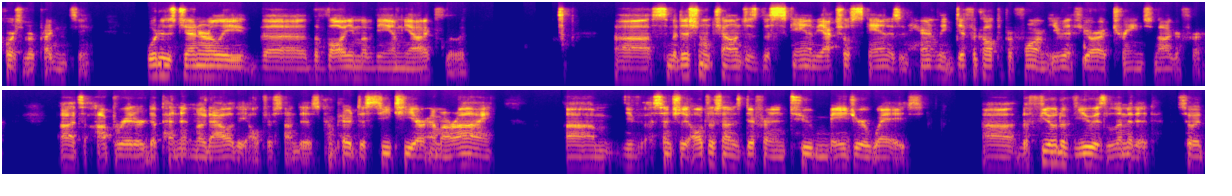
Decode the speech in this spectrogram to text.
course of a pregnancy. What is generally the, the volume of the amniotic fluid? Uh, some additional challenges, the scan, the actual scan is inherently difficult to perform, even if you are a trained sonographer. Uh, it's operator dependent modality ultrasound is compared to CT or MRI. Um, essentially ultrasound is different in two major ways. Uh, the field of view is limited. So it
